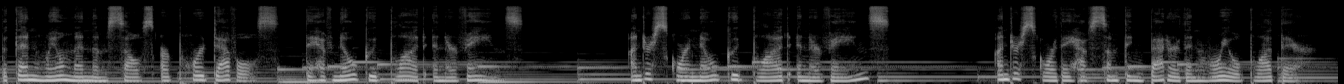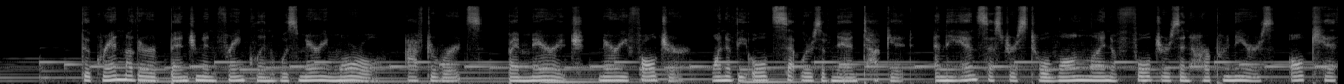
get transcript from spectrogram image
but then whalemen themselves are poor devils, they have no good blood in their veins underscore no good blood in their veins? Underscore they have something better than royal blood there. The grandmother of Benjamin Franklin was Mary Morrel, afterwards, by marriage, Mary Folger, one of the old settlers of Nantucket, and the ancestress to a long line of Folgers and harpooneers, all kith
